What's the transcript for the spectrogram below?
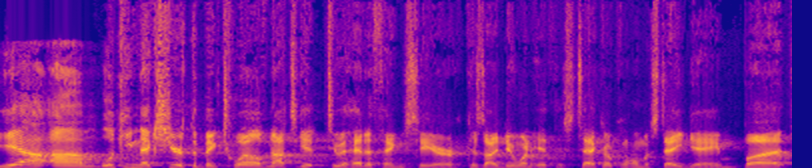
Yeah, um, looking next year at the Big 12, not to get too ahead of things here, because I do want to hit this Tech Oklahoma State game, but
